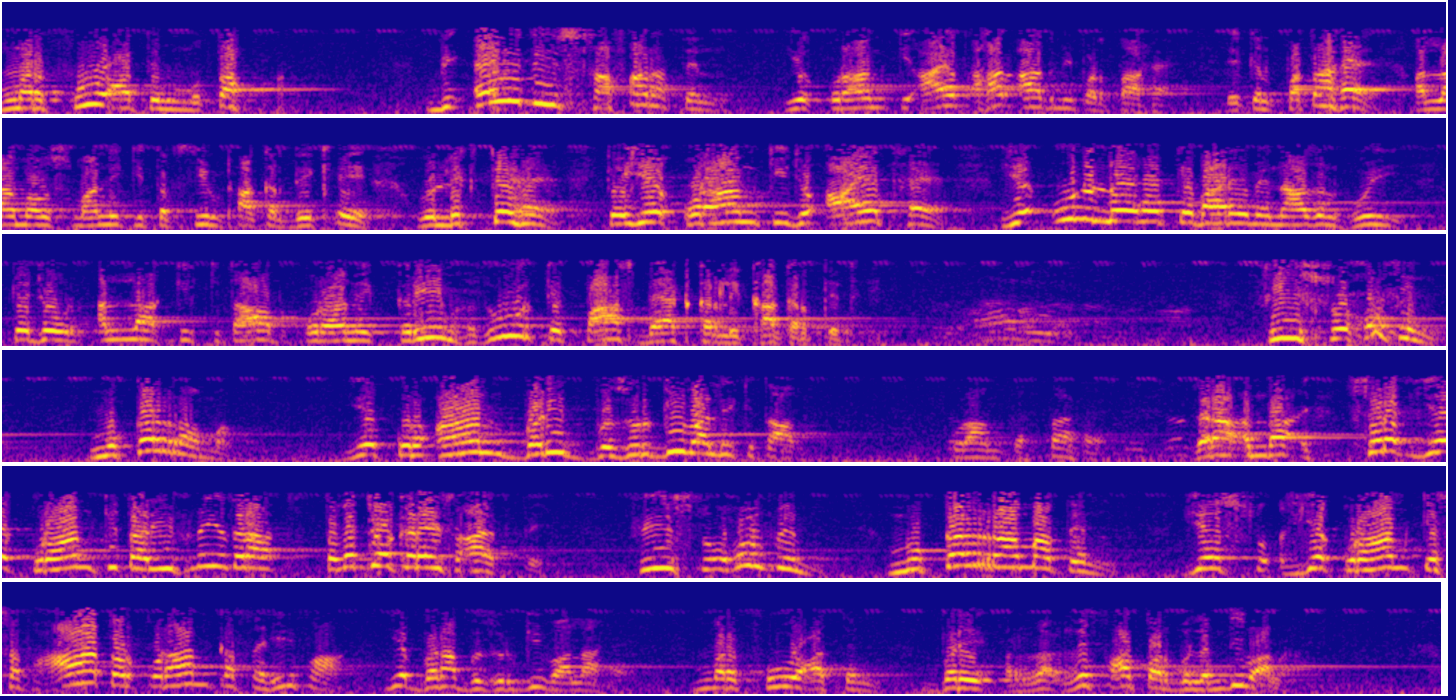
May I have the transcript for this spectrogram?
مرفوعت متحر بی سفارتن یہ قرآن کی آیت ہر آدمی پڑھتا ہے، لیکن پتا ہے، علامہ عثمانی کی تفسیر اٹھا کر دیکھے وہ لکھتے ہیں کہ یہ قرآن کی جو آیت ہے، یہ ان لوگوں کے بارے میں نازل ہوئی کہ جو اللہ کی کتاب قرآن کریم حضور کے پاس بیٹھ کر لکھا کرتے تھے۔ فی صحف مکرمہ، یہ قرآن بڑی بزرگی والی کتاب ہے۔ قرآن کہتا ہے، ذرا انداز، صرف یہ قرآن کی تعریف نہیں ہے ذرا توجہ کریں اس آیت پہ۔ فی صحف مکرمت یہ قرآن کے صفحات اور قرآن کا صحیفہ، یہ بڑا بزرگی والا ہے مرفوع بڑے رفعت اور بلندی والا ہے۔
